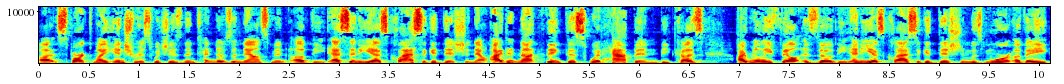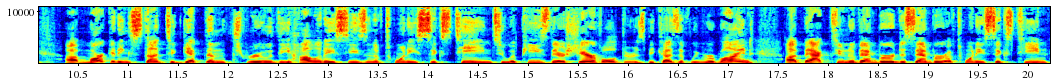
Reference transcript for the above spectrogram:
uh, sparked my interest, which is Nintendo's announcement of the SNES Classic Edition. Now, I did not think this would happen because I really felt as though the NES Classic Edition was more of a uh, marketing stunt to get them through the holiday season of 2016 to appease their shareholders. Because if we rewind uh, back to November, December of 2016,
